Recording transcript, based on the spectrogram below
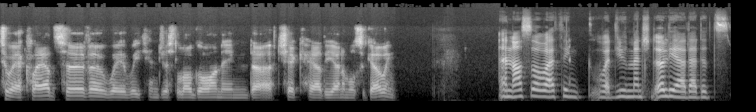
to our cloud server where we can just log on and uh, check how the animals are going. And also, I think what you mentioned earlier that it's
